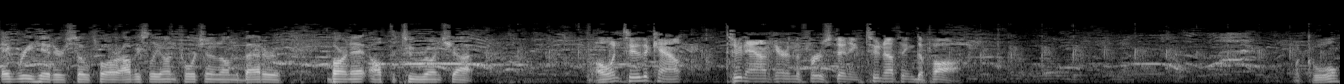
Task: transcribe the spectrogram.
every hitter so far. Obviously unfortunate on the batter of Barnett off the two run shot. 0-2 the count. Two down here in the first inning. 2 nothing DePauw. McCool,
